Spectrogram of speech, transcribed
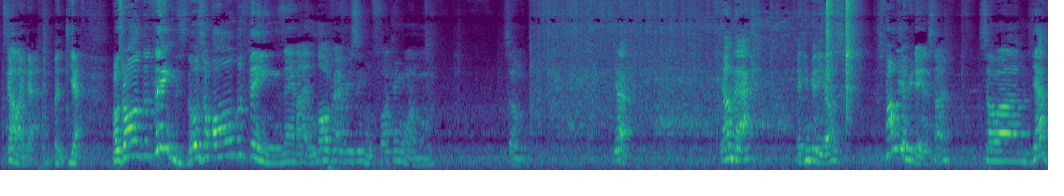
It's kind of like that, but yeah. Those are all the things. Those are all the things, and I love every single fucking one of them. So, yeah. Yeah, I'm back making videos. It's probably every day this time. So um, yeah,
